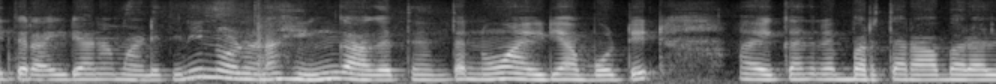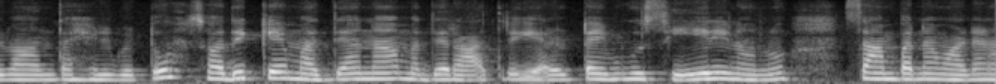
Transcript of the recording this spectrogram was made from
ಈ ಥರ ಐಡಿಯಾನ ಮಾಡಿದ್ದೀನಿ. ನೋಡೋಣ ಹೆಂಗಾಗುತ್ತೆ ಅಂತ ನೋ ಐಡಿಯಾ ಅಬೌಟ್ ಇಟ್ ಯಾಕಂದರೆ ಬರ್ತಾರಾ, ಬರಲ್ವಾ ಅಂತ ಹೇಳಿಬಿಟ್ಟು. ಸೊ ಅದಕ್ಕೆ ಮಧ್ಯಾಹ್ನ, ಮತ್ತು ರಾತ್ರಿಗೆ ಎರಡು ಟೈಮಿಗೂ ಸೇರಿ ನಾನು ಸಾಂಬಾರನ್ನ ಮಾಡೋಣ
